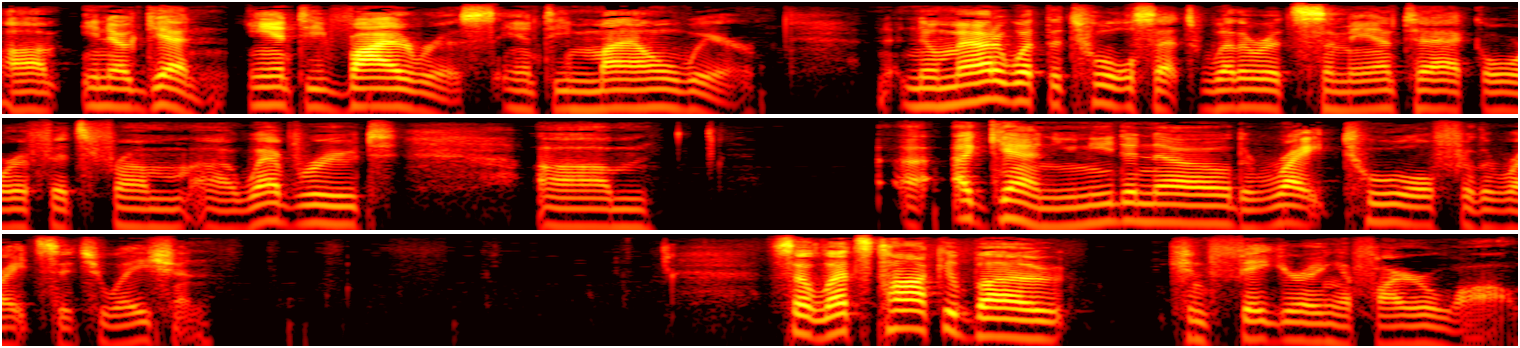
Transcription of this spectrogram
Um, you know, again, antivirus, anti-malware. No matter what the tool sets, whether it's Symantec or if it's from uh, WebRoot, um, uh, again, you need to know the right tool for the right situation. So let's talk about configuring a firewall.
